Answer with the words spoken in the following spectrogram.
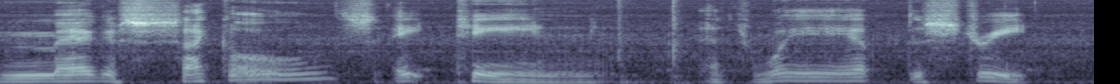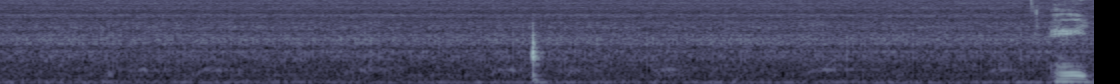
megacycles 18 that's way up the street. Eight.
